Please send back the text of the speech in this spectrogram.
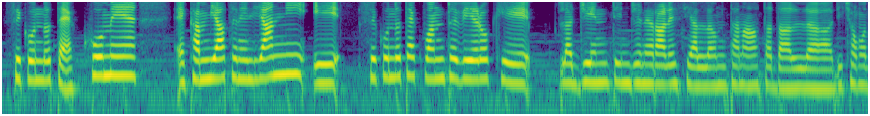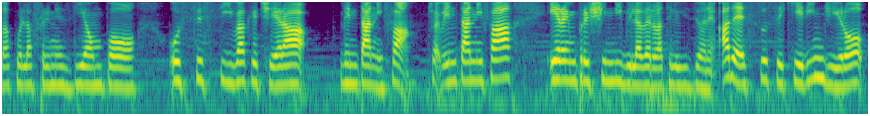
secondo te come è cambiata negli anni e secondo te quanto è vero che la gente in generale si è allontanata dal, diciamo, da quella frenesia un po' ossessiva che c'era vent'anni fa? Cioè vent'anni fa era imprescindibile avere la televisione, adesso se chiedi in giro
